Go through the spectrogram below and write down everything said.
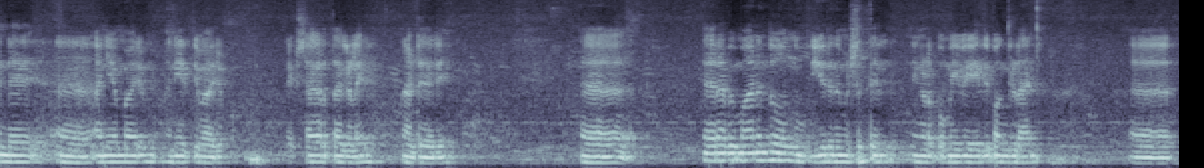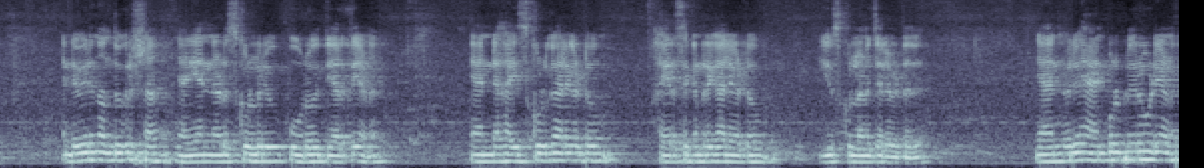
എന്റെ അനിയന്മാരും അനിയത്തിമാരും രക്ഷാകർത്താക്കളെ നാട്ടുകാരെ. ഏറെ അഭിമാനം തോന്നുന്നു ഈ ഒരു നിമിഷത്തിൽ നിങ്ങളൊപ്പം ഈ വേദി പങ്കിടാൻ. എന്റെ പേര് നന്ദുകൃഷ്ണ. ഞാൻ ഈ അന്നാട് സ്കൂളിലൊരു പൂർവ വിദ്യാർത്ഥിയാണ്. ഞാൻ എന്റെ ഹൈസ്കൂൾ കാലഘട്ടവും ഹയർ സെക്കൻഡറി കാലഘട്ടവും ഈ സ്കൂളിലാണ് ചെലവിട്ടത്. ഞാൻ ഒരു ഹാൻഡ് ബോൾ പ്ലെയർ കൂടിയാണ്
